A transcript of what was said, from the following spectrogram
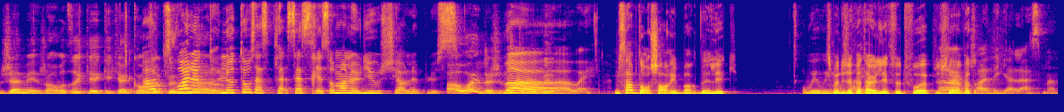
Jamais. Genre, on va dire que quelqu'un conduit Ah, un tu peu vois, mal. l'auto- l'auto, ça, serait sûrement le lieu où je chiale le plus. Ah ouais, là, je- Ah, ouais. Il me semble que ton char est bordélique. Oui, oui. Tu m'as déjà fait un lift une fois, puis je Ouais, t'avais mon fait. char est dégueulasse, man.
